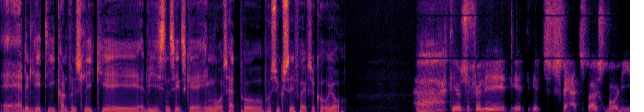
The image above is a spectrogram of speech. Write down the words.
Er det lidt i Conference League, uh, at vi sådan set skal hænge vores hat på, på succes for FCK i år? Ah, det er jo selvfølgelig et, et, et svært spørgsmål i,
